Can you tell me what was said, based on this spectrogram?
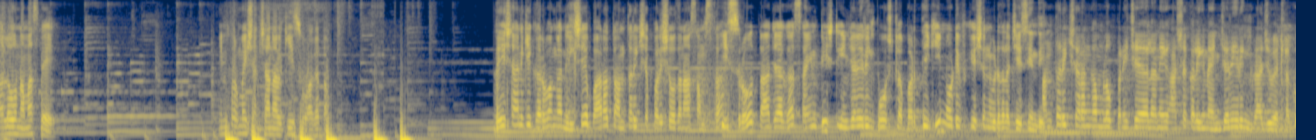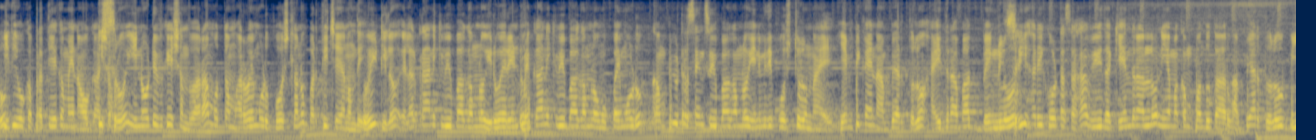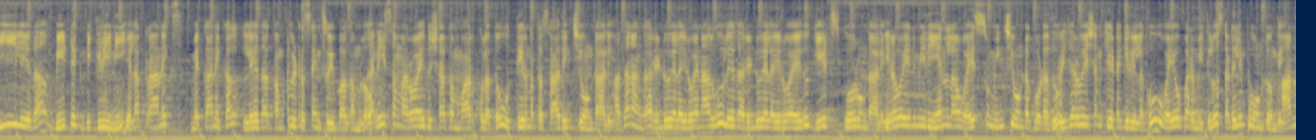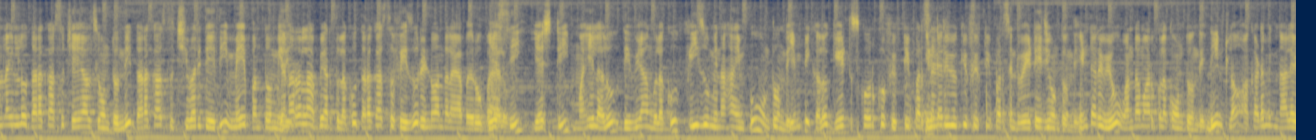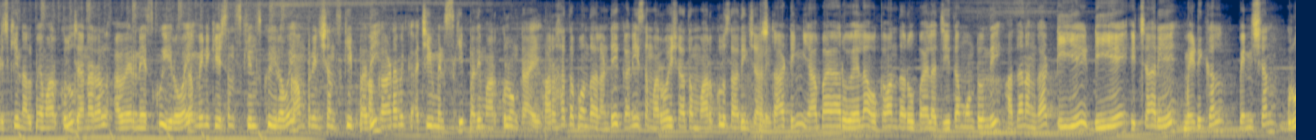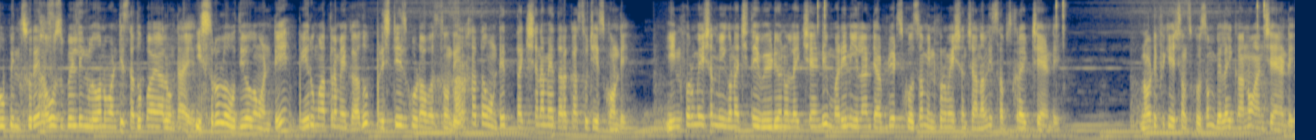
Hello నమస్తే. Information ఛానల్కి స్వాగతం. దేశానికి గర్వంగా నిలిచే భారత అంతరిక్ష పరిశోధనా సంస్థ ఇస్రో తాజాగా సైంటిస్ట్ ఇంజనీరింగ్ పోస్టుల భర్తీకి నోటిఫికేషన్ విడుదల చేసింది. అంతరిక్ష రంగంలో పనిచేయాలనే ఆశ కలిగిన ఇంజనీరింగ్ గ్రాడ్యుయేట్లకు ఇది ఒక ప్రత్యేకమైన అవకాశం. ఇస్రో ఈ నోటిఫికేషన్ ద్వారా మొత్తం అరవై మూడు పోస్టులను భర్తీ చేయనుంది. వీటిలో ఎలక్ట్రానిక్ విభాగంలో ఇరవై రెండు మెకానిక్ విభాగంలో ముప్పై మూడు కంప్యూటర్ సైన్స్ విభాగంలో ఎనిమిది పోస్టులు ఉన్నాయి ఎంపికైన అభ్యర్థులు హైదరాబాద్ బెంగళూరు శ్రీహరికోట సహా వివిధ కేంద్రాల్లో నియామకం పొందుతారు. అభ్యర్థులు బీఈ లేదా బీటెక్ డిగ్రీని ఎలక్ట్రానిక్స్ మెకానికల్ లేదా కంప్యూటర్ సైన్స్ విభాగంలో కనీసం అరవై ఐదు శాతం మార్కులతో ఉత్తీర్ణత సాధించి ఉండాలి. అదనంగా రెండు వేల ఇరవై నాలుగు లేదా రెండు వేల ఇరవై ఐదు గేట్ స్కోర్ ఉండాలి. ఇరవై ఎనిమిది ఏండ్ల వయస్సు మించి ఉండకూడదు. రిజర్వేషన్ కేటగిరీలకు వయోపరిమితిలో సడలింపు ఉంటుంది. ఆన్లైన్లో దరఖాస్తు చేయాల్సి ఉంటుంది. దరఖాస్తు చివరి తేదీ మే పంతొమ్మిది. జనరల్ అభ్యర్థులకు దరఖాస్తు ఫీజు రెండు వందల యాభై రూపాయలు. ఎస్సీ ఎస్టీ మహిళలు దివ్యాంగులకు ఫీజు మినహాయింపు ఉంటుంది. ఎంపికలో గేట్ స్కోర్కు ఫిఫ్టీ పర్సెంట్ ఇంటర్వ్యూకి ఫిఫ్టీ పర్సెంట్ వెయిటేజీ ఉంటుంది. ఇంటర్వ్యూ వంద మార్కులకు ఉంటుంది. దీంట్లో అకాడమిక్ నాలెడ్జ్కి నలభై మార్కులు జనరల్ అవేర్నెస్కు ఇరవై కమ్యూనికేషన్ స్కిల్స్కు ఇరవై కాంప్రిహెన్షన్స్కి పది అకాడమిక్ అచీవ్మెంట్స్కి పది మార్కులు ఉంటాయి. అర్హత పొందాలంటే కనీసం అరవై శాతం మార్కులు సాధించాలి. స్టార్టింగ్ యాభై ఆరు వేల ఒక వంద రూపాయల జీతం ఉంటుంది. అదనంగా TA DA HRA medical pension group insurance house building loan వంటి సదుపాయాలు ఉంటాయి. ఇస్రోలో ఉద్యోగం అంటే పేరు మాత్రమే కాదు ప్రెస్టేజ్ కూడా వస్తుంది. అర్హత ఉంటే తక్షణమే దరఖాస్తు చేసుకోండి. ఈ ఇన్ఫర్మేషన్ మీకు నచ్చితే వీడియోను లైక్ చేయండి. మరిన్ని ఇలాంటి అప్డేట్స్ కోసం ఇన్ఫర్మేషన్ ఛానల్ని సబ్స్క్రైబ్ చేయండి. నోటిఫికేషన్స్ కోసం బెల్ ఐకాన్ను ఆన్ చేయండి.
